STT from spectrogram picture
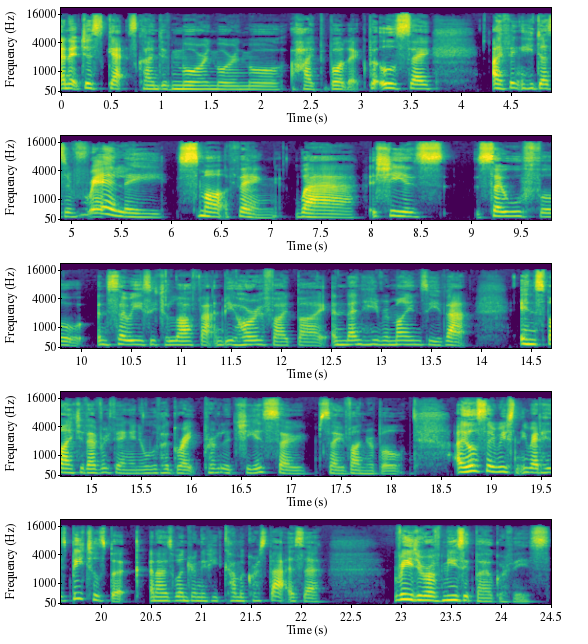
And it just gets kind of more and more and more hyperbolic. But also, I think he does a really smart thing where she is so awful and so easy to laugh at and be horrified by. And then he reminds you that in spite of everything and all of her great privilege, she is so, so vulnerable. I also recently read his Beatles book, and I was wondering if you'd come across that as a reader of music biographies.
